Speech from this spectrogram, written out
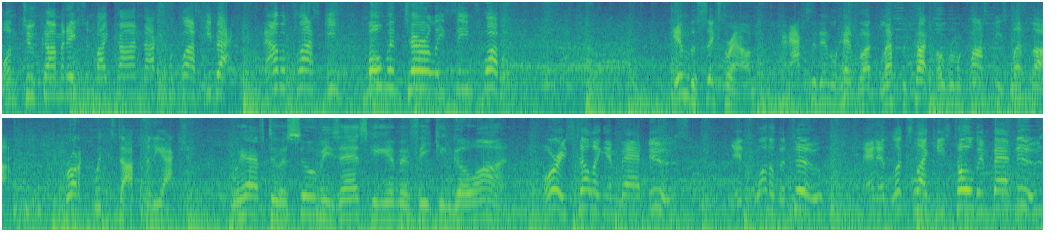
One-two combination by Khan knocks McCloskey back. Now McCloskey momentarily seems wobbled. In the sixth round, an accidental headbutt left the cut over McCloskey's left eye. It brought a quick stop to the action. We have to assume he's asking him if he can go on. Or he's telling him bad news. It's one of the two, and it looks like he's told him bad news,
